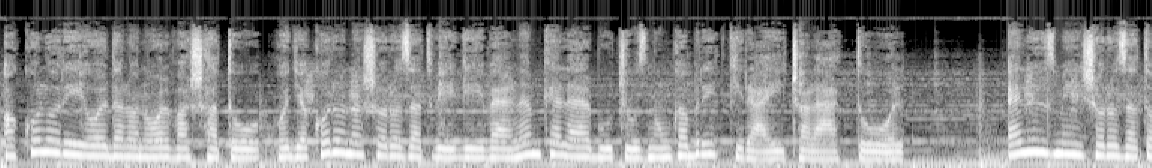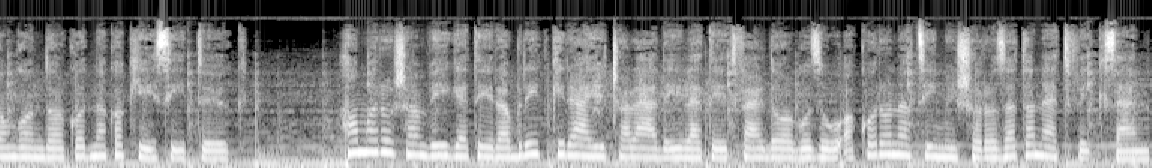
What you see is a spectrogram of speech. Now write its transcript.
A Coloré oldalon olvasható, hogy a koronasorozat végével nem kell elbúcsúznunk a brit királyi családtól. Előzmény sorozaton gondolkodnak a készítők. Hamarosan véget ér a brit királyi család életét feldolgozó a Korona című sorozat a Netflixen.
